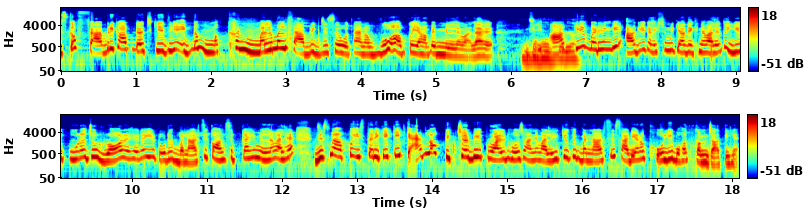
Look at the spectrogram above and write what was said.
इसका फैब्रिक आप टच कीजिए, एकदम मक्खन मलमल फैब्रिक जिसे होता है ना, वो आपको यहाँ पे मिलने वाला है। जी आगे बढ़ेंगे। आगे कलेक्शन में क्या देखने वाले हैं? तो ये पूरा जो रॉ रहेगा ये टोटल बनारसी कॉन्सेप्ट का ही मिलने वाला है जिसमें आपको इस तरीके की कैटलॉग पिक्चर भी प्रोवाइड हो जाने वाली है क्योंकि बनारसी साड़ियाँ ना खोली बहुत कम जाती हैं।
